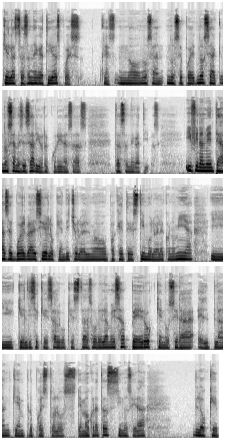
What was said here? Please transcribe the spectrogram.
que las tasas negativas pues que no, no, sean, no, se puede, no, sea, no sea necesario recurrir a esas tasas negativas. Y finalmente Hassett vuelve a decir lo que han dicho lo del nuevo paquete de estímulo de la economía y que él dice que es algo que está sobre la mesa, pero que no será el plan que han propuesto los demócratas, sino será lo que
